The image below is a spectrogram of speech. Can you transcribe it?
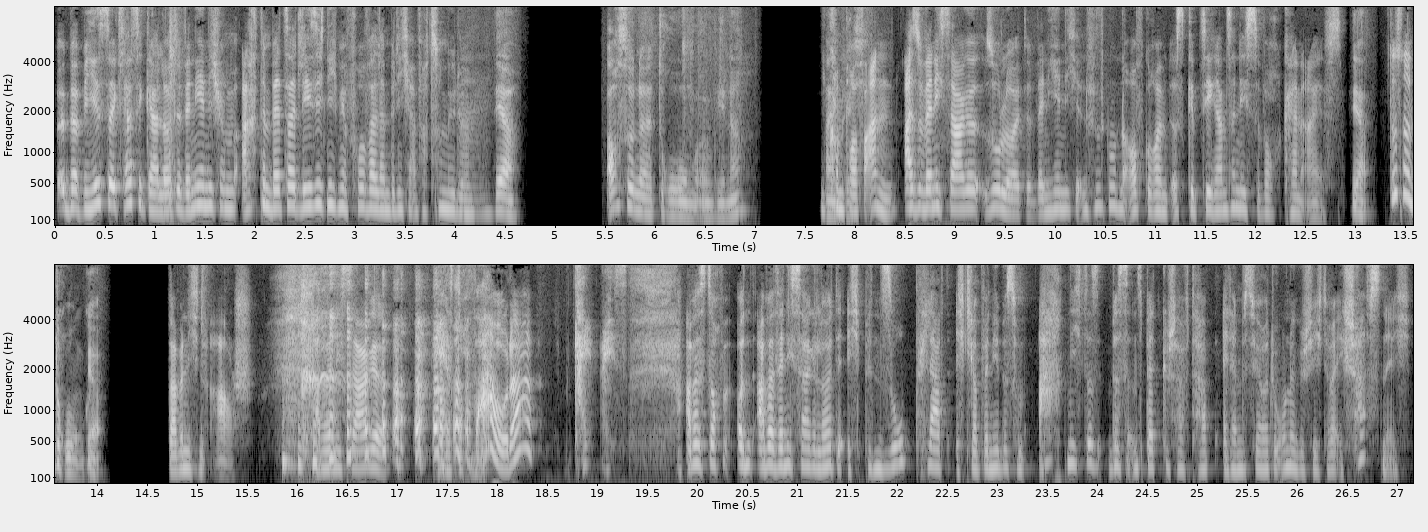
Bei mir ist der Klassiker, Leute, wenn ihr nicht um acht im Bett seid, lese ich nicht mehr vor, weil dann bin ich einfach zu müde. Mhm. Ja. Auch so eine Drohung irgendwie, ne? Eigentlich. Kommt drauf an. Also wenn ich sage, so Leute, wenn hier nicht in fünf Minuten aufgeräumt ist, gibt es die ganze nächste Woche kein Eis. Ja. Das ist eine Drohung. Ja. Da bin ich ein Arsch. Aber wenn ich sage, hey, ist doch wahr, oder? Kein Eis. Aber ist doch, und, aber wenn ich sage, Leute, ich bin so platt, ich glaube, wenn ihr bis um acht nicht das, bis ins Bett geschafft habt, ey, dann müsst ihr heute ohne Geschichte, weil ich schaff's nicht.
